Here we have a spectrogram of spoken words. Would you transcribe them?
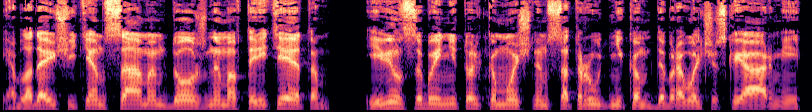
и обладающий тем самым должным авторитетом, явился бы не только мощным сотрудником добровольческой армии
